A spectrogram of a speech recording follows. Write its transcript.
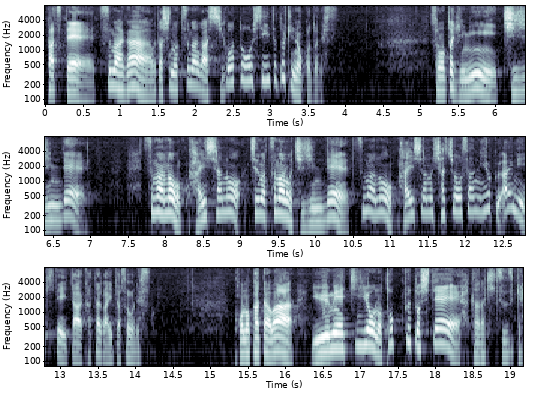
かつて妻が私の妻が仕事をしていた時のことです。その時に知人で妻の会社の妻の知人で妻の会社の社長さんによく会いに来ていた方がいたそうです。この方は有名企業のトップとして働き続け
